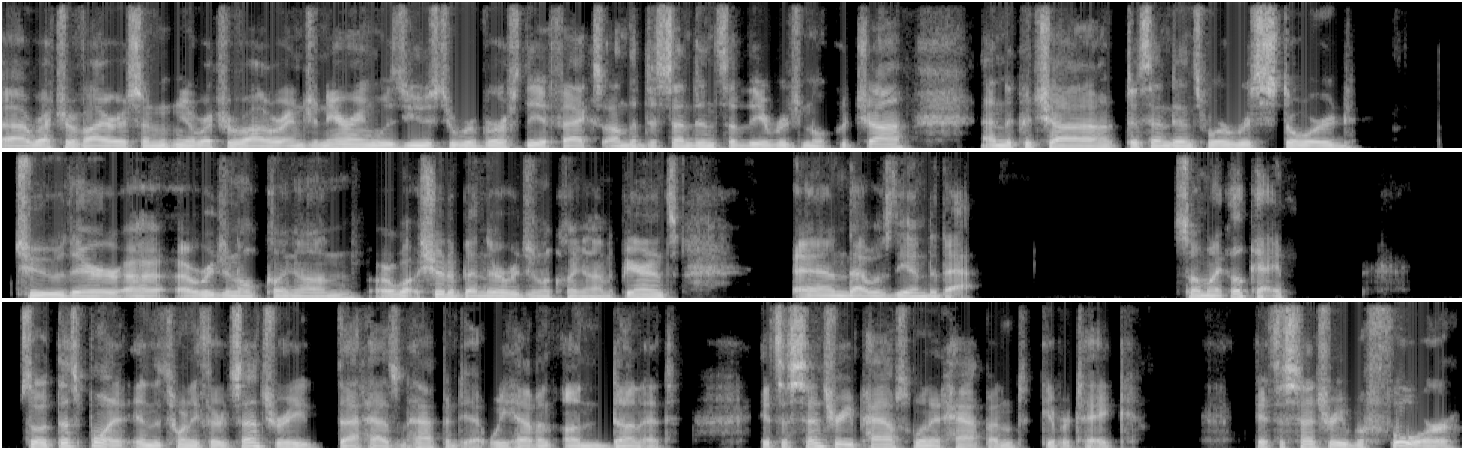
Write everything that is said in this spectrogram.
uh, retrovirus and you know retroviral engineering was used to reverse the effects on the descendants of the original QuchHa', and the QuchHa' descendants were restored to their uh, original Klingon or what should have been their original Klingon appearance, and that was the end of that. So I'm like, okay. So at this point in the 23rd century, that hasn't happened yet. We haven't undone it. It's a century past when it happened, give or take. It's a century before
